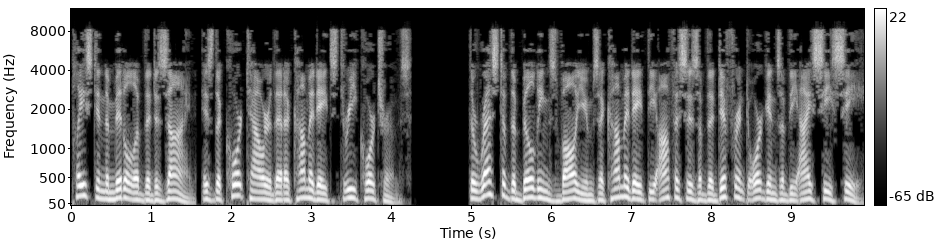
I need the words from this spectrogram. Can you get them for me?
placed in the middle of the design, is the court tower that accommodates three courtrooms. The rest of the building's volumes accommodate the offices of the different organs of the ICC.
